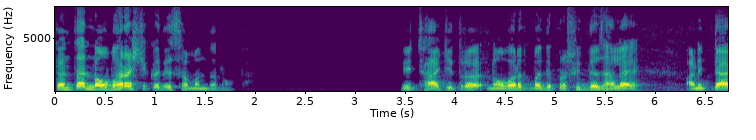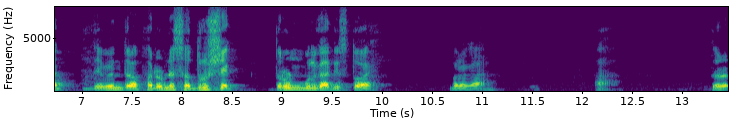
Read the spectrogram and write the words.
त्यांचा नवभारतशी कधीच संबंध नव्हता. जे छायाचित्र नवभारतमध्ये प्रसिद्ध झालं आहे आणि त्यात देवेंद्र फडणवीस सदृश्य एक तरुण मुलगा दिसतो आहे बरं का? हा. तर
